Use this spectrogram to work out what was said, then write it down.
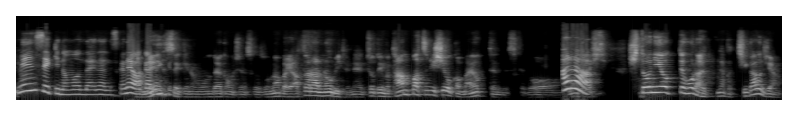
面積の問題なんですかね？わかんない面けど。積の問題かもしれないですけど、なんかやたら伸びてね、ちょっと今単発にしようか迷ってるんですけど、あら人によってほら、なんか違うじゃん。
